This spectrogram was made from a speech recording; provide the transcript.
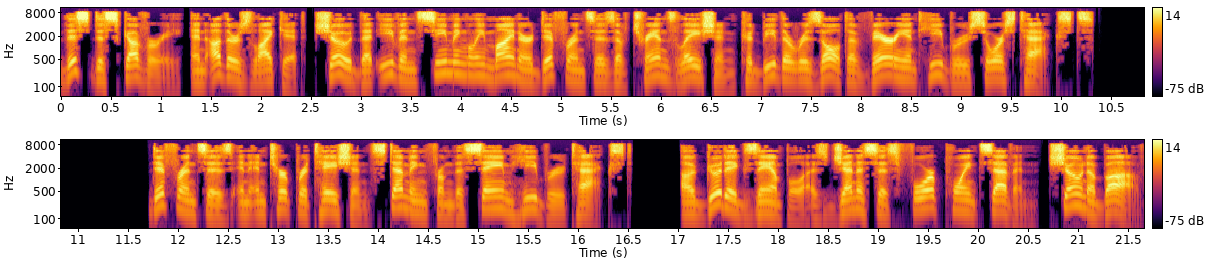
This discovery, and others like it, showed that even seemingly minor differences of translation could be the result of variant Hebrew source texts. Differences in interpretation stemming from the same Hebrew text. A good example is Genesis 4.7, shown above.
